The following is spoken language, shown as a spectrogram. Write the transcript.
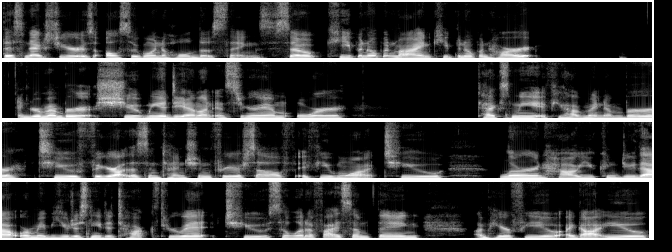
This next year is also going to hold those things. So keep an open mind, keep an open heart and remember, shoot me a DM on Instagram or text me if you have my number to figure out this intention for yourself if you want to learn how you can do that, or maybe you just need to talk through it to solidify something. I'm here for you. I got you.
